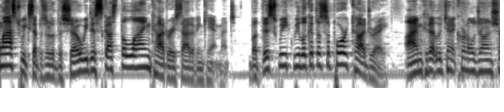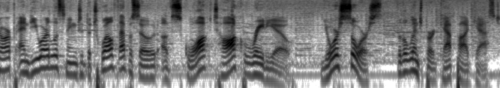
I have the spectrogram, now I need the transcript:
last week's episode of the show, we discussed the line cadre side of encampment. But this week, we look at the support cadre. I'm Cadet Lieutenant Colonel John Sharp, and you are listening to the 12th episode of Squawk Talk Radio, your source for the Lynchburg CAP Podcast.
